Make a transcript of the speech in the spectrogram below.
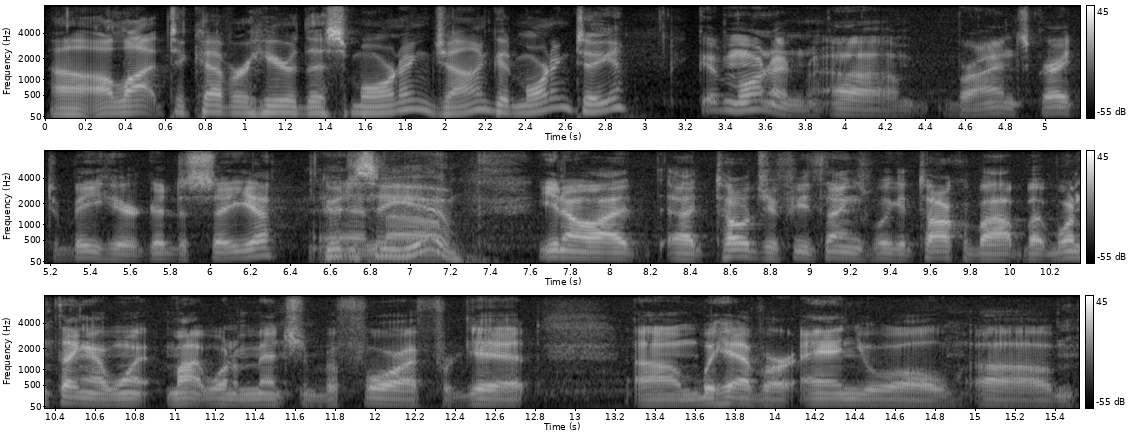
uh, a lot to cover here this morning. John, good morning to you. Good morning, uh, Bryan. It's great to be here. Good to see you. Good and, to see you. You know, I, I told you a few things we could talk about, but one thing I want, might want to mention before I forget um, we have our annual um,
